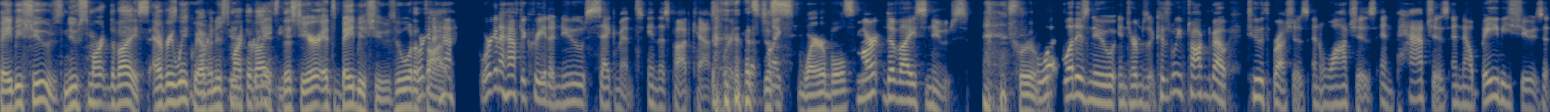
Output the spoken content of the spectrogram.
Baby shoes, new smart device. Every week we have a new smart device. babies. This year it's baby shoes. Who would have we're thought? have we're gonna have to create a new segment in this podcast where it's, it's just, like wearables. smart device news. True. what what is new in terms of because we've talked about toothbrushes and watches and patches and now baby shoes and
